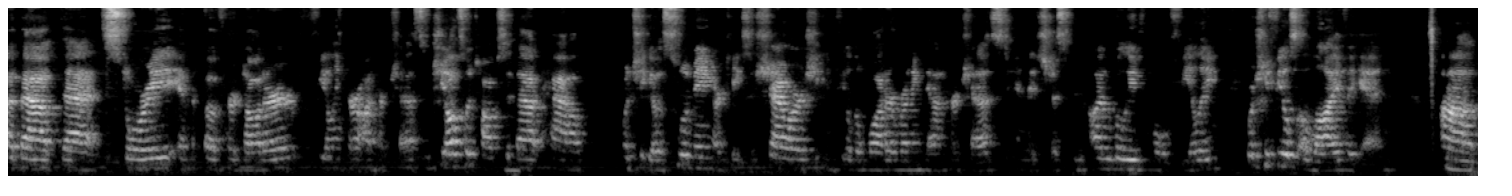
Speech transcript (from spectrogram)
about that story and of her daughter feeling her on her chest. And she also talks about how when she goes swimming or takes a shower, she can feel the water running down her chest, and it's just an unbelievable feeling where she feels alive again. Um,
